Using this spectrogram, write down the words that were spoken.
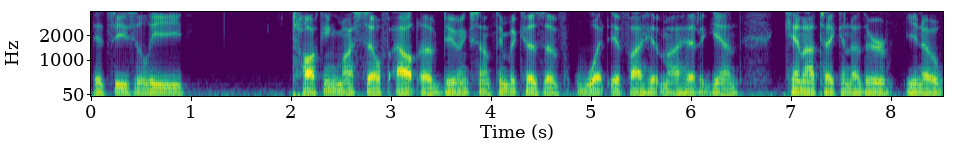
it's easily talking myself out of doing something because of what if I hit my head again? Can I take another, you know,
